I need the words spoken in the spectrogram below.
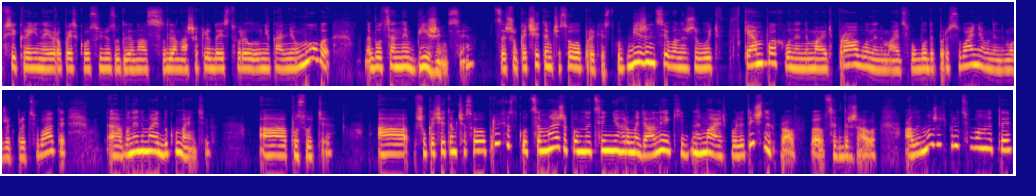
всі країни Європейського союзу для нас, для наших людей створили унікальні умови, бо це не біженці. Це шукачі тимчасового прихистку. Біженці вони живуть в кемпах, вони не мають прав, вони не мають свободи пересування, вони не можуть працювати, е, вони не мають документів. А по суті. А шукачі тимчасового прихистку це майже повноцінні громадяни, які не мають політичних прав е, в цих державах, але можуть працювати,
